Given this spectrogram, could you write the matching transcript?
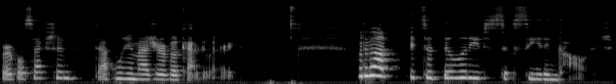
Verbal section, definitely a measure of vocabulary. What about its ability to succeed in college?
